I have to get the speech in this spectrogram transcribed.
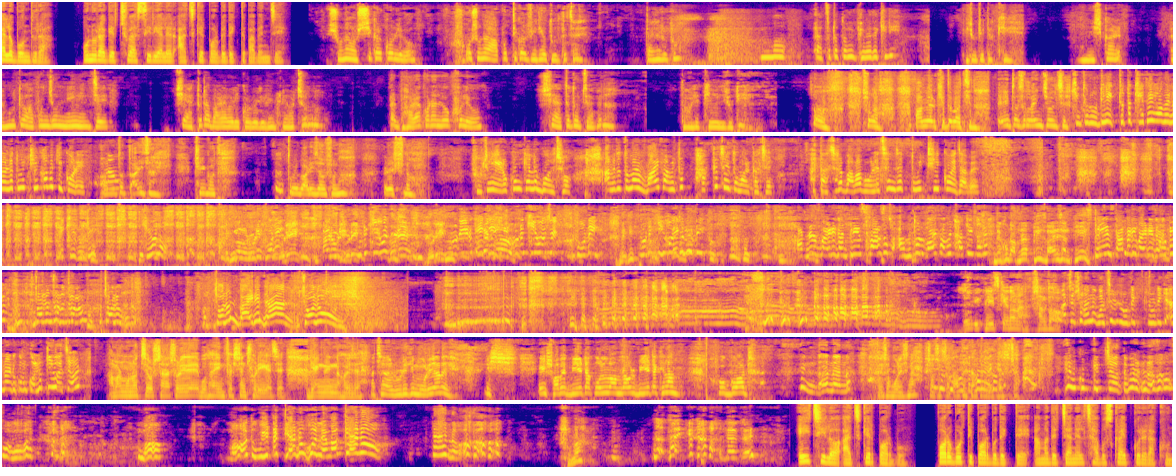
Hello বন্ধুরা অনুরাগের ছোঁয়া সিরিয়ালের আজকের পর্বে দেখতে পাবেন যে সোনা অস্বীকার করলেও ও সোনা আপত্তিকর ভিডিও তুলতে চায়। তাই না রূপা? মা এতটা তো আমি ভেবে দেখিনি। ভিডিওটিটা কি মিষ্কার এমন কেউ আপনজন নেই যে সে এতটা বাড়াবাড়ি করবে রিভেঞ্জ নেওয়ার জন্য। আর ভাড়া করা লোক হলেও সে এত দূর যাবে না। তাহলে কে এই শোনা আমি আর খেতে পাচ্ছি না এই তো লাইন চলছে কিন্তু রুটি একটু তো খেতেই হবে নইলে তুমি ঠিক হবে কি করে আমি তো তাই চাই ঠিক হতে তুমি বাড়ি যাও শোনা রেস্ট নাও রুটি এরকম কেন বলছো আমি তো তোমার ওয়াইফ আমি তো থাকতে চাই তোমার কাছে আর তাছাড়া বাবা বলেছেন যে তুমি ঠিক হয়ে যাবে কি হলো হয়েছে রুটি রুটি কি হয়েছে আপনার বাইরে যান প্লিজ ফার্স্ট আমি তোর ওয়াইফ আমি থাকি এখানে। দেখুন আপনারা প্লিজ বাইরে যান প্লিজ প্লিজ তাড়াতাড়ি বাইরে যান। চলুন চলুন চলুন চলুন। চলুন বাইরে যান চলুন। প্লিজ কেঁদো না শান্ত হও। আচ্ছা শোনো না বলছি রুটি রুটি কেন এরকম করল? কি হয়েছে ওর? আমার মনে হচ্ছে ওর সারা শরীরে বোধহয় ইনফেকশন ছড়িয়ে গেছে গ্যাংগ্রিন না হয়ে যায়। আচ্ছা রুডি কি মরে যাবে? ইস এই সবে বিয়েটা করল আমরা ওর বিয়েটা খেলাম। Oh God. না না না। এসব বলিস না। চ চ চ তাড়াতাড়ি তাড়াতাড়ি দেখে এসো। এরকম কিচ্ছু হতে পারে না ভগবান। মা মা তুমি এটা কেন করলে? মা কেন? কেন? শোনা এই ছিল আজকের পর্ব। পরবর্তী পর্ব দেখতে আমাদের চ্যানেল সাবস্ক্রাইব করে রাখুন।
